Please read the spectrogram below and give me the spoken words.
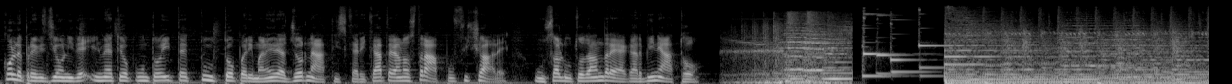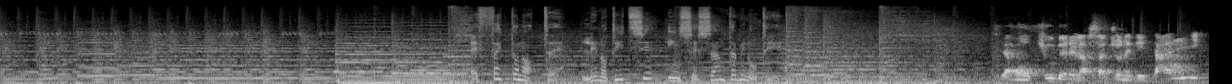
Con le previsioni di ilmeteo.it è tutto per rimanere aggiornati, scaricate la nostra app ufficiale. Un saluto da Andrea Garbinato. Effetto notte, le notizie in 60 minuti. Dobbiamo chiudere la stagione dei tagli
